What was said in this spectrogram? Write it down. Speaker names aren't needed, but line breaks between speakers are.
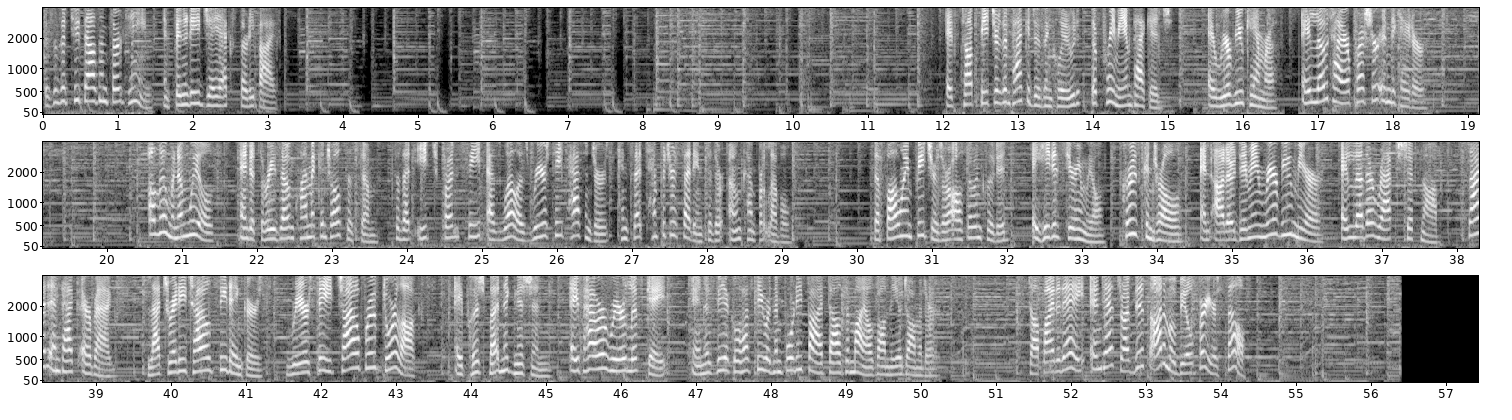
This is a 2013 Infiniti JX35. Its top features and packages include the Premium Package, a rear-view camera, a low tire pressure indicator, aluminum wheels, and a three-zone climate control system so that each front seat as well as rear seat passengers can set temperature settings to their own comfort level. The following features are also included a heated steering wheel, cruise control, an auto-dimming rearview mirror, a leather-wrapped shift knob, side impact airbags, latch-ready child seat anchors, rear seat child-proof door locks, a push-button ignition, a power rear liftgate, and this vehicle has fewer than 45,000 miles on the odometer. Stop by today and test drive this automobile for yourself.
